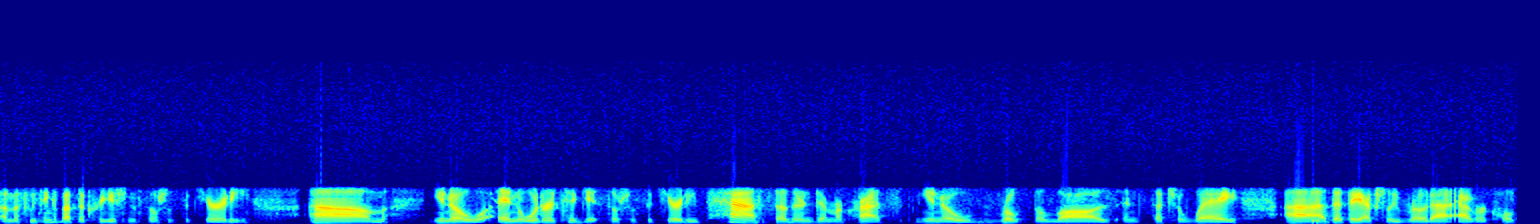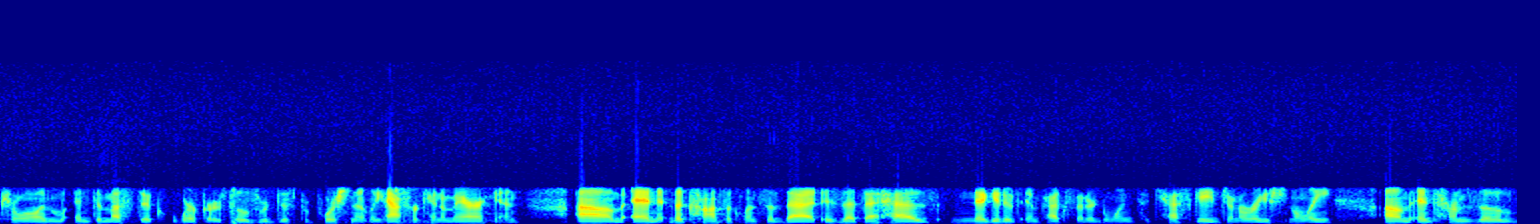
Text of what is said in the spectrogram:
um, if we think about the creation of Social Security, um, you know, in order to get Social Security passed, Southern Democrats, you know, wrote the laws in such a way uh, that they actually wrote out agricultural and, and domestic workers. Those were disproportionately African American. Um, and the consequence of that is that that has negative impacts that are going to cascade generationally um, in terms of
